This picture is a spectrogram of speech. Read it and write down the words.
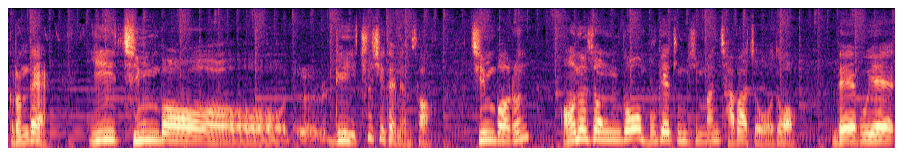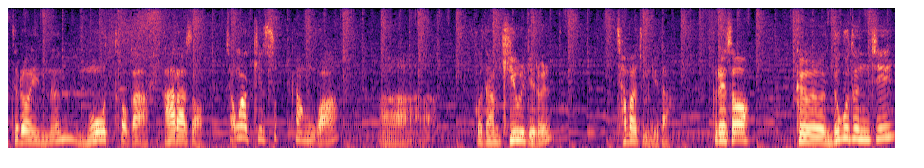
그런데 이 짐벌이 출시되면서 짐벌은 어느 정도 무게 중심만 잡아줘도 내부에 들어있는 모터가 알아서 정확히 수평과 아, 그 다음 기울기를 잡아줍니다. 그래서 그 누구든지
